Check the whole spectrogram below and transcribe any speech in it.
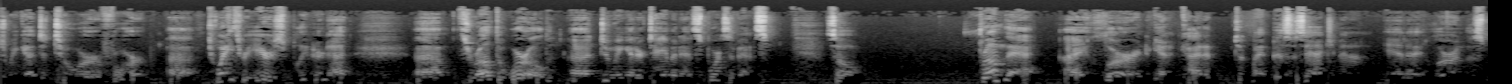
years. We got to tour for uh, 23 years, believe it or not, uh, throughout the world uh, doing entertainment and sports events. So from that, I learned, again, kind of took my business acumen and I learned this.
